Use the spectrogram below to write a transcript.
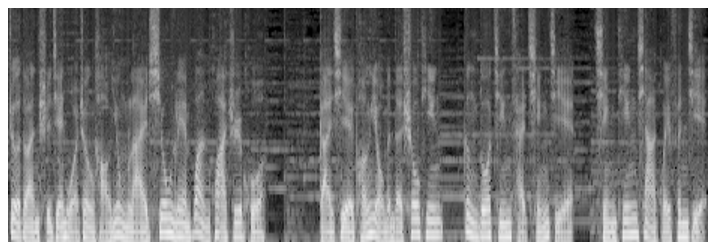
这段时间我正好用来修炼万化之火。感谢朋友们的收听，更多精彩情节，请听下回分解。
